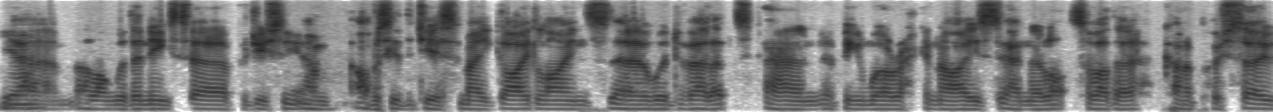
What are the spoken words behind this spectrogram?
Yeah. Um, along with ENISA producing, um, obviously the GSMA guidelines uh, were developed and have been well recognized, and lots of other kind of push. So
